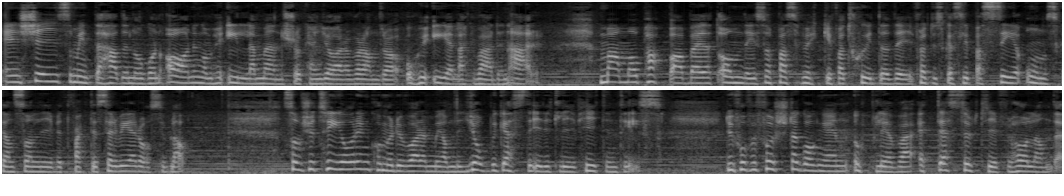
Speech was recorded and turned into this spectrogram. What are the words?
En tjej som inte hade någon aning om hur illa människor kan göra varandra och hur elak världen är. Mamma och pappa har bäddat om dig så pass mycket för att skydda dig för att du ska slippa se ondskan som livet faktiskt serverar oss ibland. Som 23-åring kommer du vara med om det jobbigaste i ditt liv hittills. Du får för första gången uppleva ett destruktivt förhållande.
